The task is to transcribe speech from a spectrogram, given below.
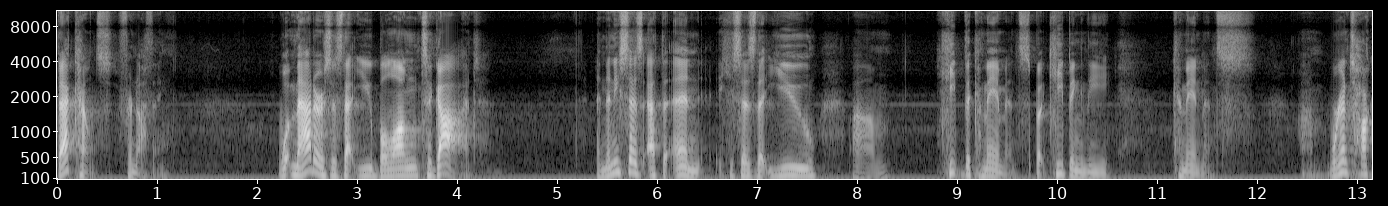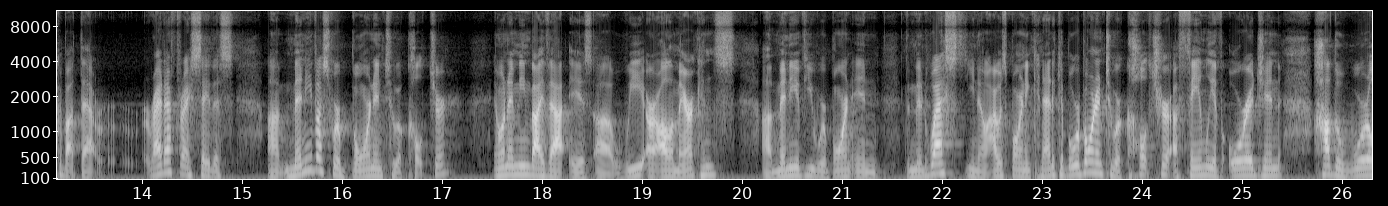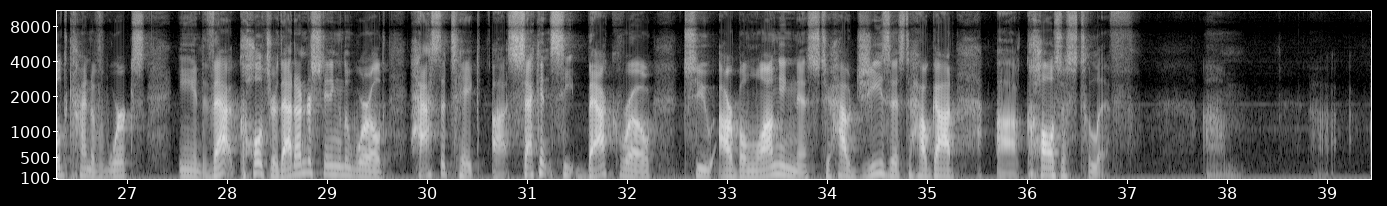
that counts for nothing. What matters is that you belong to God. And then he says at the end, he says that you um, keep the commandments, but keeping the commandments. Um, we're going to talk about that right after I say this. Uh, many of us were born into a culture. And what I mean by that is uh, we are all Americans. Uh, many of you were born in the Midwest. You know, I was born in Connecticut, but we're born into a culture, a family of origin, how the world kind of works. And that culture, that understanding of the world, has to take a second seat, back row to our belongingness, to how Jesus, to how God uh, calls us to live. Um,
